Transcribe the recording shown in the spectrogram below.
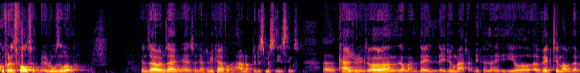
Kufr is falsehood, but it rules the world. And so I'm saying is you have to be careful how not to dismiss these things uh, casually. Oh, they, they do matter because you're a victim of them.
